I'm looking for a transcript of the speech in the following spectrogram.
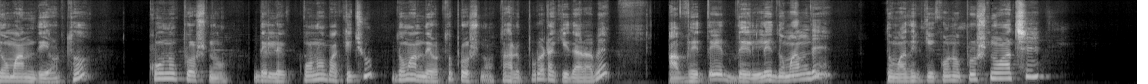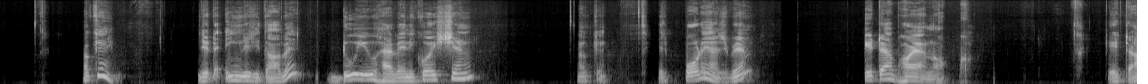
দোমান্দে অর্থ কোনো প্রশ্ন। দিল্লে কোনো বা কিছু দোমান্দে অর্থ প্রশ্ন। তাহলে পুরোটা কি দাঁড়াবে? আভেতে দিল্লে দোমান্দে? তোমাদের কি কোনো প্রশ্ন আছে? ওকে যেটা ইংরেজিতে হবে do you have any question okay এর পরে আসবে, এটা ভয়ানক। এটা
